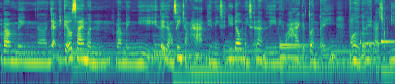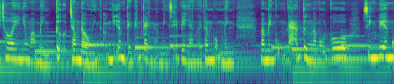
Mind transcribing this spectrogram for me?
và mình ờ, nhận những cái assignment và mình nghỉ lễ Giáng sinh chẳng hạn thì mình sẽ đi đâu, mình sẽ làm gì, mình có hai cái tuần đấy mọi người có thể là chọn đi chơi. Nhưng mà mình tự trong đầu mình đã nghĩ ra một cái viễn cảnh là mình sẽ về nhà người thân của mình. Và mình cũng đã từng là một cô sinh viên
